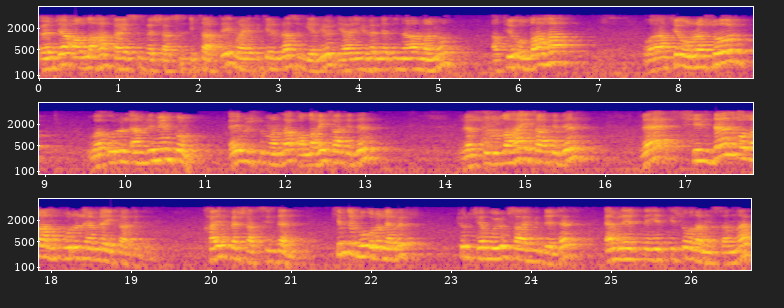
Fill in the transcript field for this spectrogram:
önce Allah'a kayıtsız ve şartsız itaat değil mi? Ayet-i Kerim nasıl geliyor? Ya eyyühellezine amanu atiullaha ve atiur rasul ve ulul emri minkum. Ey Müslümanlar Allah'a itaat edin, Resulullah'a itaat edin ve sizden olan ulul emre itaat edin. Kayıt ve şart sizden. Kimdir bu ulul emir? Türkçe buyruk sahibi derler. Emretme yetkisi olan insanlar.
